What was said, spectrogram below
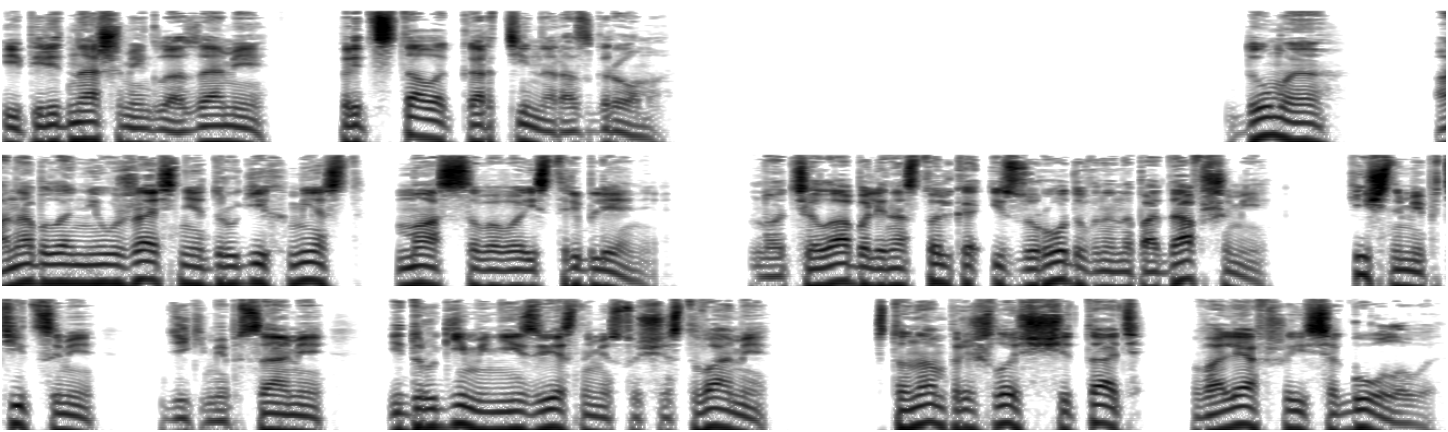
и перед нашими глазами предстала картина разгрома. Думаю, она была не ужаснее других мест массового истребления. Но тела были настолько изуродованы нападавшими, хищными птицами, дикими псами и другими неизвестными существами, что нам пришлось считать валявшиеся головы.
